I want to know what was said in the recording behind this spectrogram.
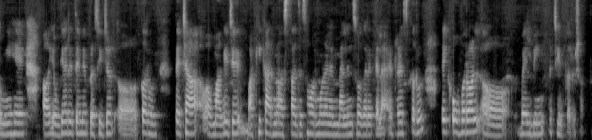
तुम्ही हे योग्यरीतीने प्रोसिजर करून त्याच्यामागे जे बाकी कारणं असतात जसं हॉर्मोनल इम्बॅलन्स वगैरे त्याला ॲड्रेस करून एक ओव्हरऑल वेलबिंग अचीव करू शकतो.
